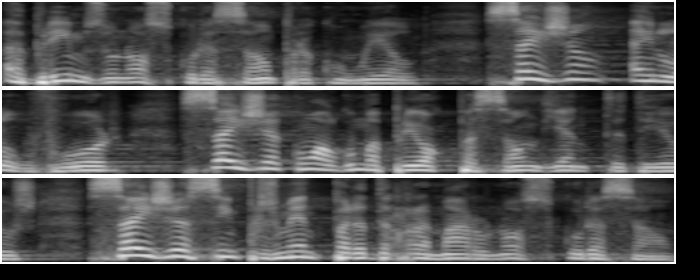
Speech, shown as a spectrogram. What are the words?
abrimos o nosso coração para com Ele, seja em louvor, seja com alguma preocupação diante de Deus, seja simplesmente para derramar o nosso coração,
